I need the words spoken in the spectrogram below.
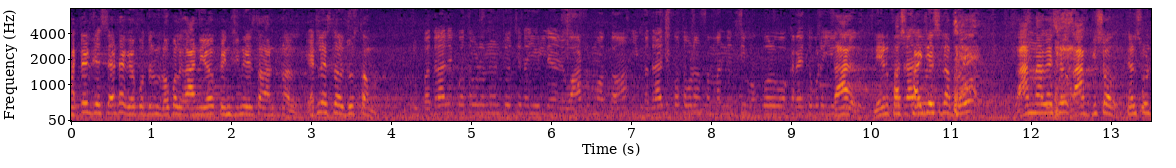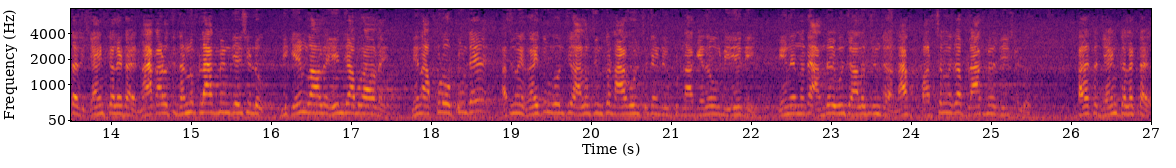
కట్టెట్ చేస్తే అంటే రేపొద్దున లోపల కానీ పెన్షన్ ఇస్తా అంటున్నారు. ఎట్లా ఇస్తారో చూస్తాము? భద్రాద్రి కొత్తగూడెం నుంచి వచ్చిన ఈ లే- వాటర్ మొత్తం ఈ భద్రాద్రి కొత్తగూడెం సంబంధించి ఒక్కో ఒక రైతు కూడా. నేను ఫస్ట్ ఫైట్ చేసినప్పుడు రామ్ నగేష్ రామ్ కిషోర్ తెలిసి ఉంటుంది జాయింట్ కలెక్టర్. నాకాడ వచ్చి నన్ను బ్లాక్మెయిల్ చేసిండు. నీకేం కావాలి ఏం జాబ్ కావాలి? నేను అప్పుడు ఒప్పి ఉంటే అసలు నేను రైతుల గురించి ఆలోచించుకో నా గురించి ఉంటే ఇప్పుడు నాకు ఏదో ఒకటి ఏది? నేనేంటంటే అందరి గురించి ఆలోచించా. నాకు పర్సనల్గా బ్లాక్మెయిల్ చేసిండు. Collector joint collector.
